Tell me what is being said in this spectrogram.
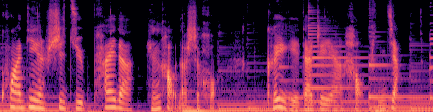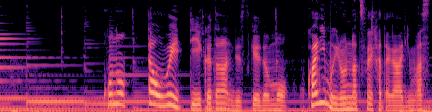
夸电视剧拍的很好的时候，可以给他这样好评价。この「到位」って言い方なんですけれども他にもいろんな使い方があります。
